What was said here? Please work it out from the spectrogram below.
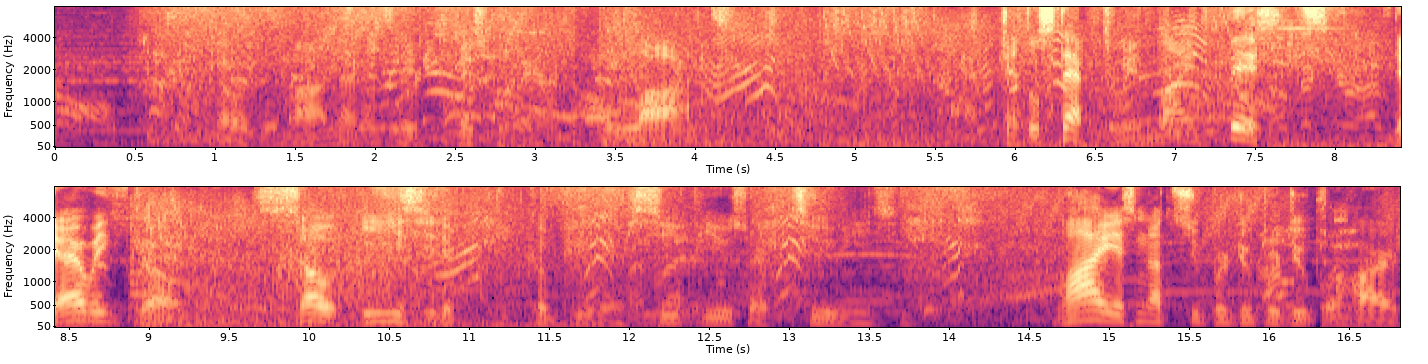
all. No, it will not, actually. This will end a lot. Gentle step Twin Lion Fists. There we go. So easy to computer. CPUs are too easy. Why is not super duper duper hard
